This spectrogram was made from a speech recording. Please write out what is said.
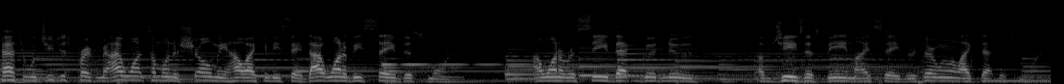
Pastor, would you just pray for me? I want someone to show me how I can be saved. I want to be saved this morning. I want to receive that good news of Jesus being my Savior. Is there anyone like that this morning?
